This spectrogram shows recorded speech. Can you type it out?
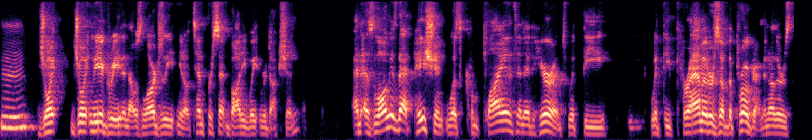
mm. joint, jointly agreed, and that was largely, you know, 10% body weight reduction. And as long as that patient was compliant and adherent with the with the parameters of the program, in other words,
